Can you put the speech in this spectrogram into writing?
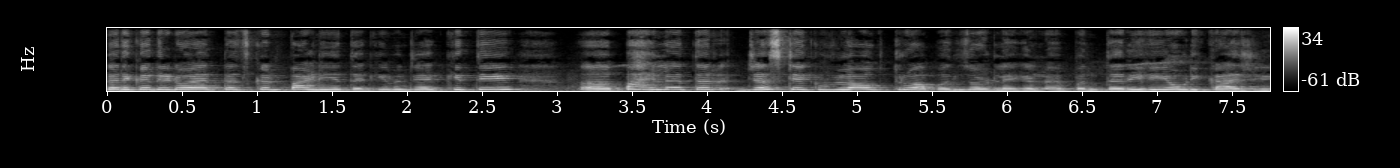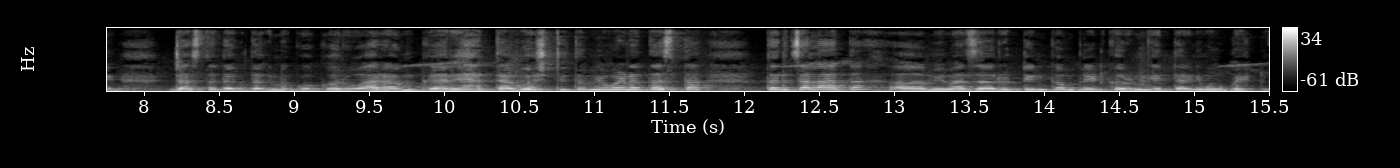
कधी कधी डोळ्यातच कण पाणी येतं की म्हणजे किती पाहिलं तर जस्ट एक व्लॉग थ्रू आपण जोडले गेलोय पण तरीही एवढी काळजी जास्त दगदग नको करू आराम कर ह्या त्या गोष्टी तुम्ही म्हणत असता तर चला आता मी माझं रुटीन कंप्लीट करून घेते आणि मग भेटू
